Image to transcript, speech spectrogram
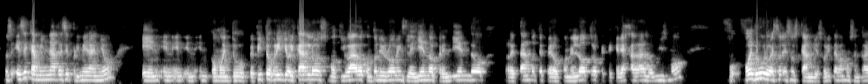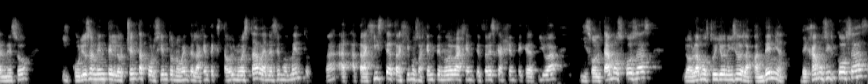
Entonces, ese caminar de ese primer año, en, como en tu Pepito Grillo, el Carlos, motivado con Tony Robbins, leyendo, aprendiendo, retándote, pero con el otro que te quería jalar lo mismo. Fue, duro eso, esos cambios. Ahorita vamos a entrar en eso. Y curiosamente, el 80%, 90% de la gente que está hoy no estaba en ese momento. Atrajiste, atrajimos a gente nueva, gente fresca, gente creativa y soltamos cosas. Lo hablamos tú y yo en inicio de la pandemia. Dejamos ir cosas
